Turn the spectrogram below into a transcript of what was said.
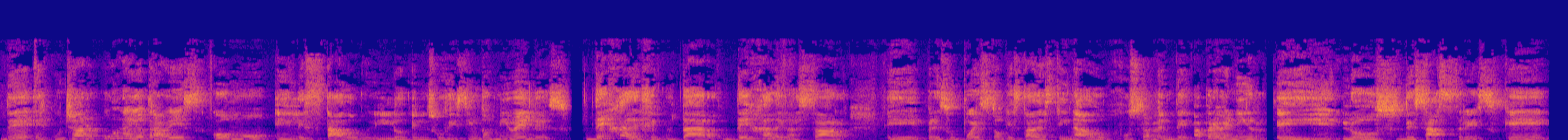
de escuchar una y otra vez cómo el Estado, en sus distintos niveles, deja de ejecutar, deja de gastar eh, presupuesto que está destinado justamente a prevenir eh, los desastres que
